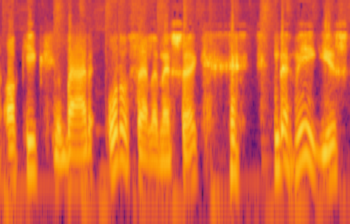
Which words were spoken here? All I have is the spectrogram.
Akik bár orosz ellenesek, de mégis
